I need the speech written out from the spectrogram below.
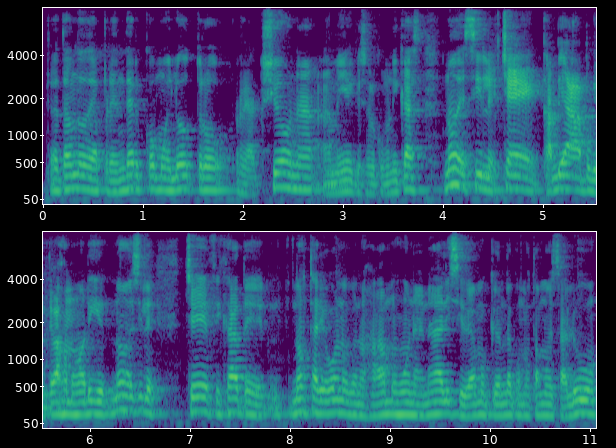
tratando de aprender cómo el otro reacciona a medida que se lo comunicas. No decirle, che, cambia porque te vas a morir. No decirle, che, fíjate, no estaría bueno que nos hagamos un análisis, veamos qué onda, cómo estamos de salud,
